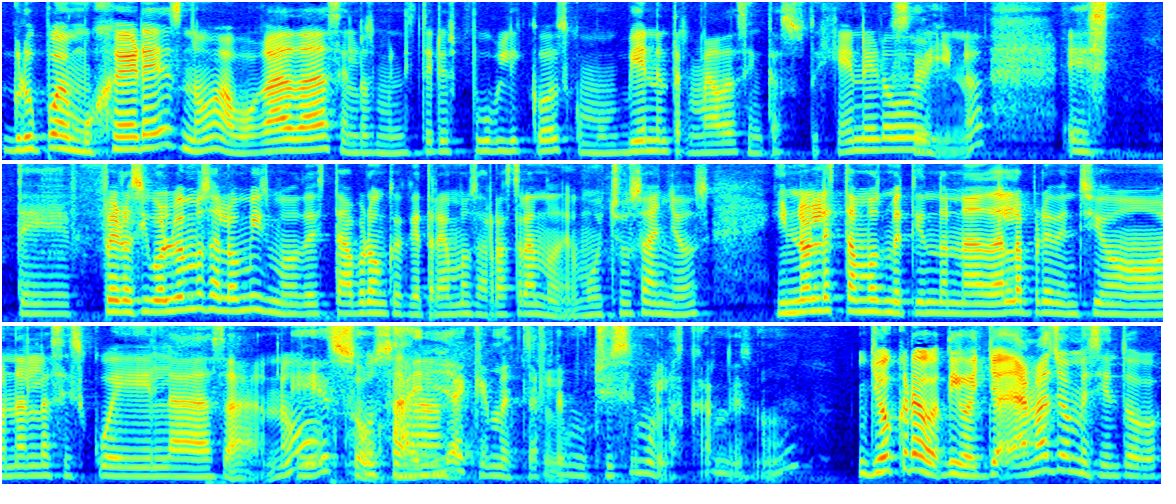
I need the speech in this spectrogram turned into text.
grupo de mujeres, ¿no? Abogadas en los ministerios públicos, como bien entrenadas en casos de género y, ¿no? Este, pero si volvemos a lo mismo de esta bronca que traemos arrastrando de muchos años, y no le estamos metiendo nada a la prevención, a las escuelas, a, ¿no? Eso, o sea, ahí hay que meterle muchísimo las carnes, ¿no? Yo creo, digo, además yo me siento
